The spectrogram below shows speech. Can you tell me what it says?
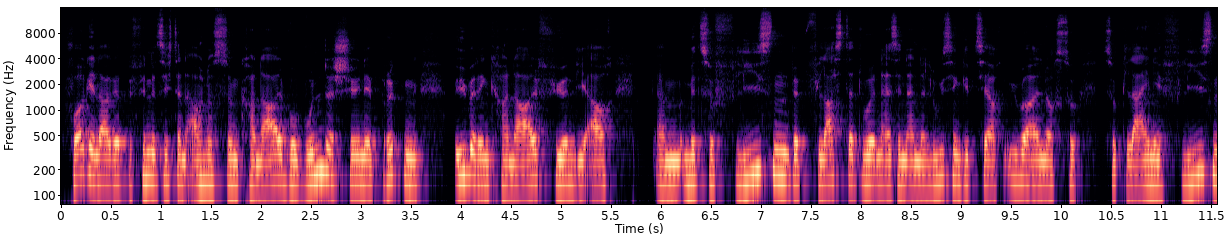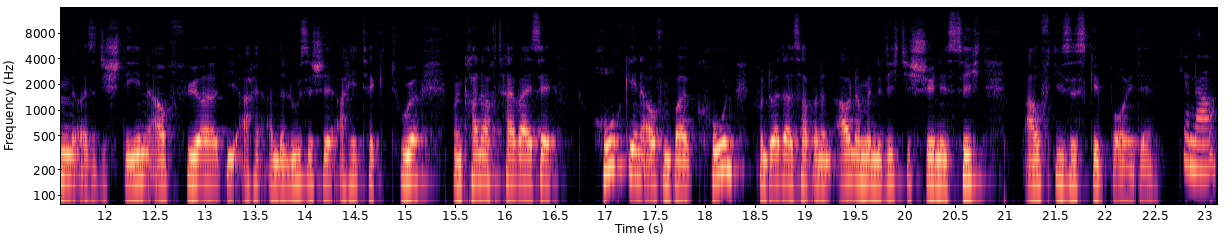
Vorgelagert befindet sich dann auch noch so ein Kanal, wo wunderschöne Brücken über den Kanal führen, die auch ähm, mit so Fliesen bepflastert wurden. Also in Andalusien gibt es ja auch überall noch so, so kleine Fliesen, also die stehen auch für die andalusische Architektur. Man kann auch teilweise hochgehen auf den Balkon. Von dort aus hat man dann auch nochmal eine richtig schöne Sicht auf dieses Gebäude. Genau.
